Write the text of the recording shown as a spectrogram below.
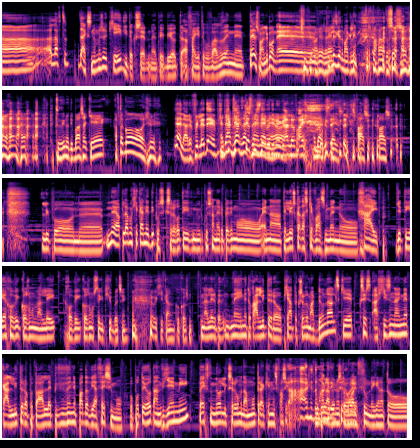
αλλά αυτό, εντάξει, νομίζω και οι ίδιοι το ξέρουν ε, την ποιότητα φαγητού που βάζουν. Δεν είναι. Τέλος πάντων, λοιπόν. Ε, Ωραίος, τι ρε. λες για το Μαγκλίν. Προσπαθώ να το σώσω. του δίνω την πάσα και αυτό γκολ. Έλα, ρε φίλε, ναι, ποιος Εντάξει, εντάξει, ναι, πιστεύει ναι, ότι ναι, είναι ωραία. καλό φαγητό. Εντάξει, εντάξει. Τέλος Σπάσου, σπάσου. Λοιπόν, ε, ναι, απλά μου είχε κάνει εντύπωση, ξέρω εγώ, ότι δημιουργούσαν, ρε παιδί μου, ένα τελείως κατασκευασμένο hype. Γιατί έχω δει κόσμο να λέει. Έχω δει κόσμο στο YouTube, έτσι. Όχι κανονικό κόσμο. Να λέει, ρε παιδί μου, ναι, είναι το καλύτερο πιάτο, ξέρω, το McDonald's και ξέρεις, αρχίζει να είναι καλύτερο από τα άλλα επειδή δεν είναι πάντα διαθέσιμο. Οπότε όταν βγαίνει, πέφτουν όλοι, ξέρω εγώ, με τα μούτρα και είναι σε φάση. Α, έρχεται το Δεν προλαβαίνω McDonald's, να ξέρω το εγώ. βαρεθούν για να το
